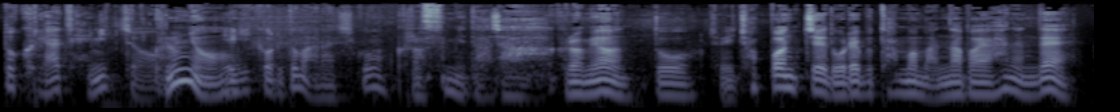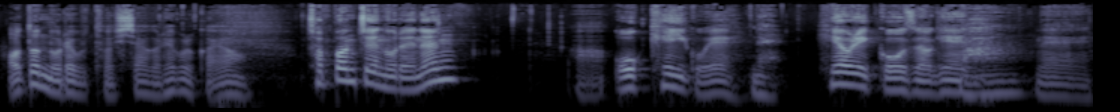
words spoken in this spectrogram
또 그래야 재밌죠. 그럼요. 얘기거리도 많아지고. 그렇습니다. 자, 그러면 또 저희 첫 번째 노래부터 한번 만나봐야 하는데 어떤 노래부터 시작을 해볼까요? 첫 번째 노래는 아, 오케이고의 네. Here It Goes Again. 아. 네.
